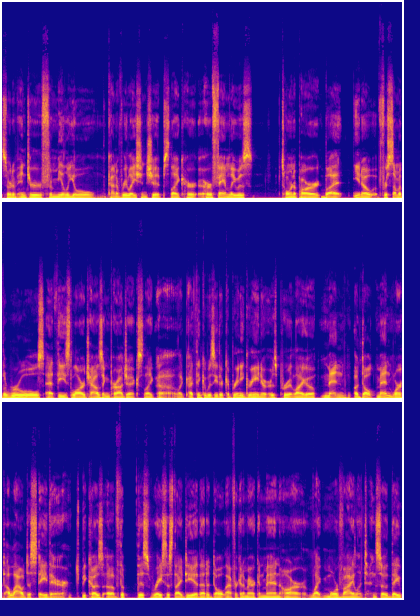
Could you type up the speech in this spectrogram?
sort of interfamilial kind of relationships. Like her, her family was torn apart, but you know, for some of the rules at these large housing projects, like uh, like I think it was either Cabrini Green or it was Pruitt-Igoe, men, adult men, weren't allowed to stay there because of the this racist idea that adult African American men are like more violent, and so they,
